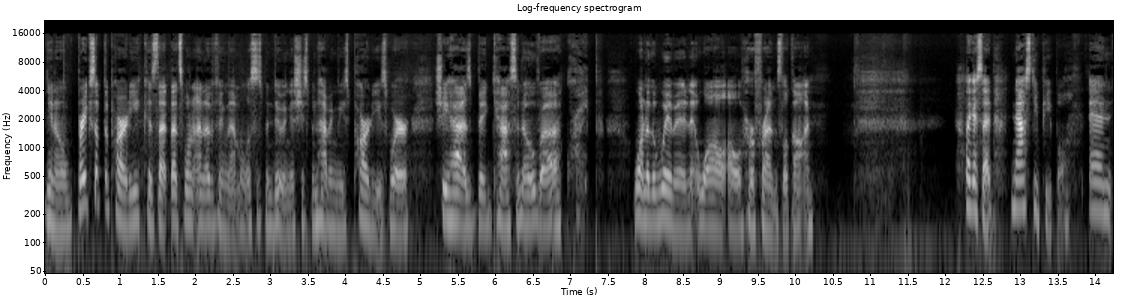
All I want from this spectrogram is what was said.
you know, breaks up the party because that that's one another thing that Melissa's been doing is she's been having these parties where she has Big Casanova gripe one of the women while all of her friends look on. Like I said, nasty people. And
